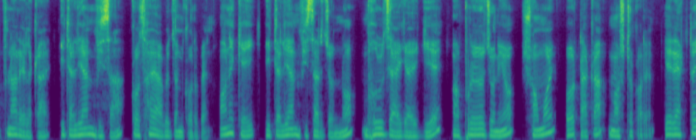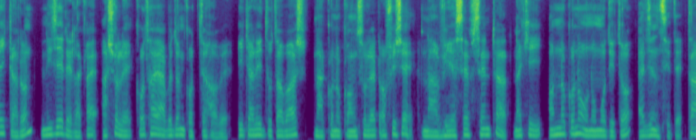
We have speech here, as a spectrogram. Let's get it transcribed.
আপনার এলাকায় ইটালিয়ান ভিসা কোথায় আবেদন করবেন অনেকেই ইটালিয়ান ভিসার জন্য ভুল জায়গায় গিয়ে অপ্রয়োজনীয় সময় ও টাকা নষ্ট করেন এর একটাই কারণ নিজের এলাকায় আসলে কোথায় আবেদন করতে হবে ইটালি দূতাবাস না কোনো কনসুলেট অফিসে না ভিএসএফ সেন্টার নাকি অন্য কোনো অনুমোদিত এজেন্সিতে তা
